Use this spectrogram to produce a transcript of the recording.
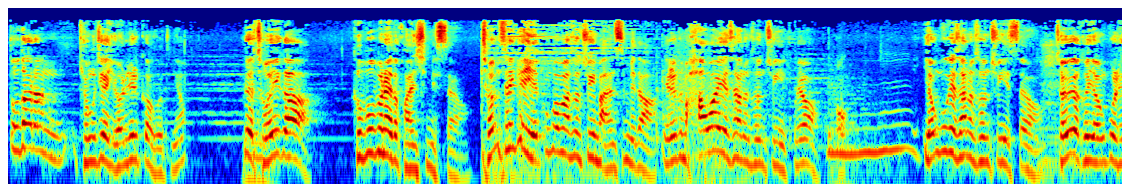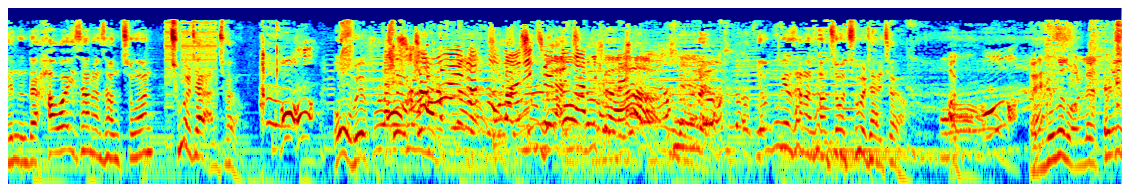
또 다른 경지가 열릴 거거든요. 그래서 저희가 그 부분에도 관심이 있어요. 전 세계에 예쁜 꼬마 선충이 많습니다. 예를 들면 하와이에 사는 선충이 있고요. 영국에 사는 선충이 있어요. 저희가 그 연구를 했는데 하와이 사는 선충은 춤을 잘 안 춰요. 어, 왜 훌라? 많이 칠것 같은데. 영국에 사는 선수는 춤을 잘 춰요. 영국은 원래 댄스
